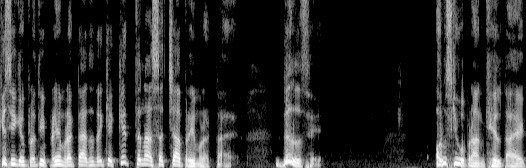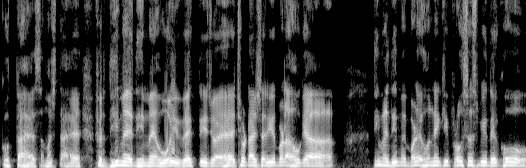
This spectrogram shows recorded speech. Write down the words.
किसी के प्रति प्रेम रखता है तो देखिए कितना सच्चा प्रेम रखता है। दिल से। और उसके उपरांत खेलता है, कूदता है, समझता है। फिर धीमे धीमे वही व्यक्ति जो है, छोटा शरीर बड़ा हो गया। धीमे धीमे बड़े होने की प्रोसेस भी देखो।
